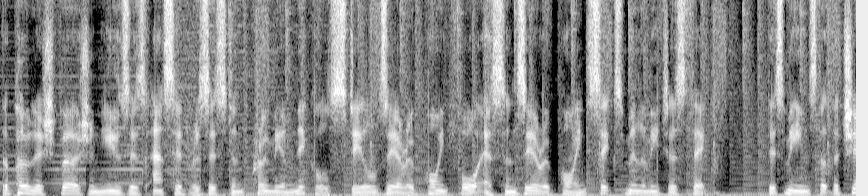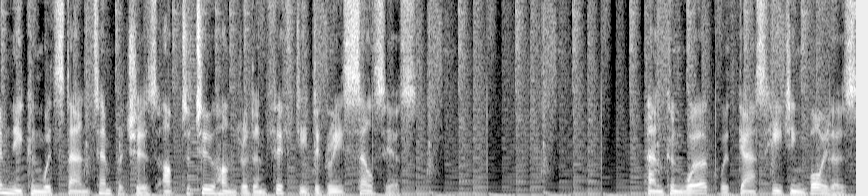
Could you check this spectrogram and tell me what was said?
The Polish version uses acid-resistant chromium nickel steel 0.4s and 0.6 mm thick. This means that the chimney can withstand temperatures up to 250 degrees Celsius and can work with gas heating boilers.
